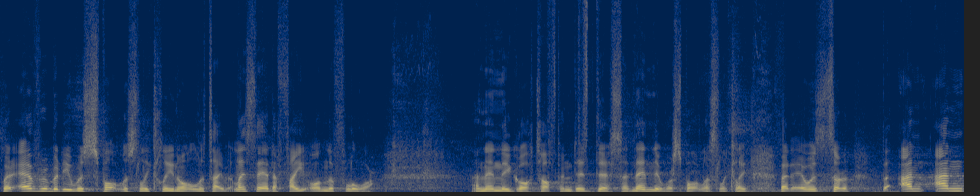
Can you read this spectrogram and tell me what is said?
where everybody was spotlessly clean all the time, unless they had a fight on the floor. And then they got up and did this, and then they were spotlessly clean. But it was sort of, and, and,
